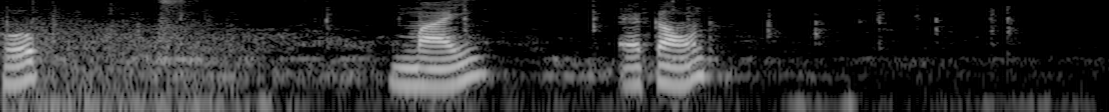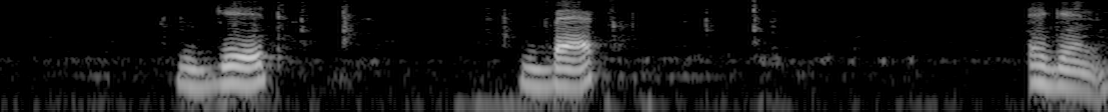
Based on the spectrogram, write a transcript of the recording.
Hope my account get back again.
